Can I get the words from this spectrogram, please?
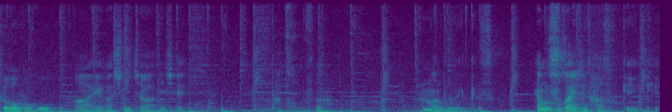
그거 보고 아 얘가 진짜 이제 다 컸구나 한 번 더 느꼈어. 향수가 이제 다섯 개 이렇게.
